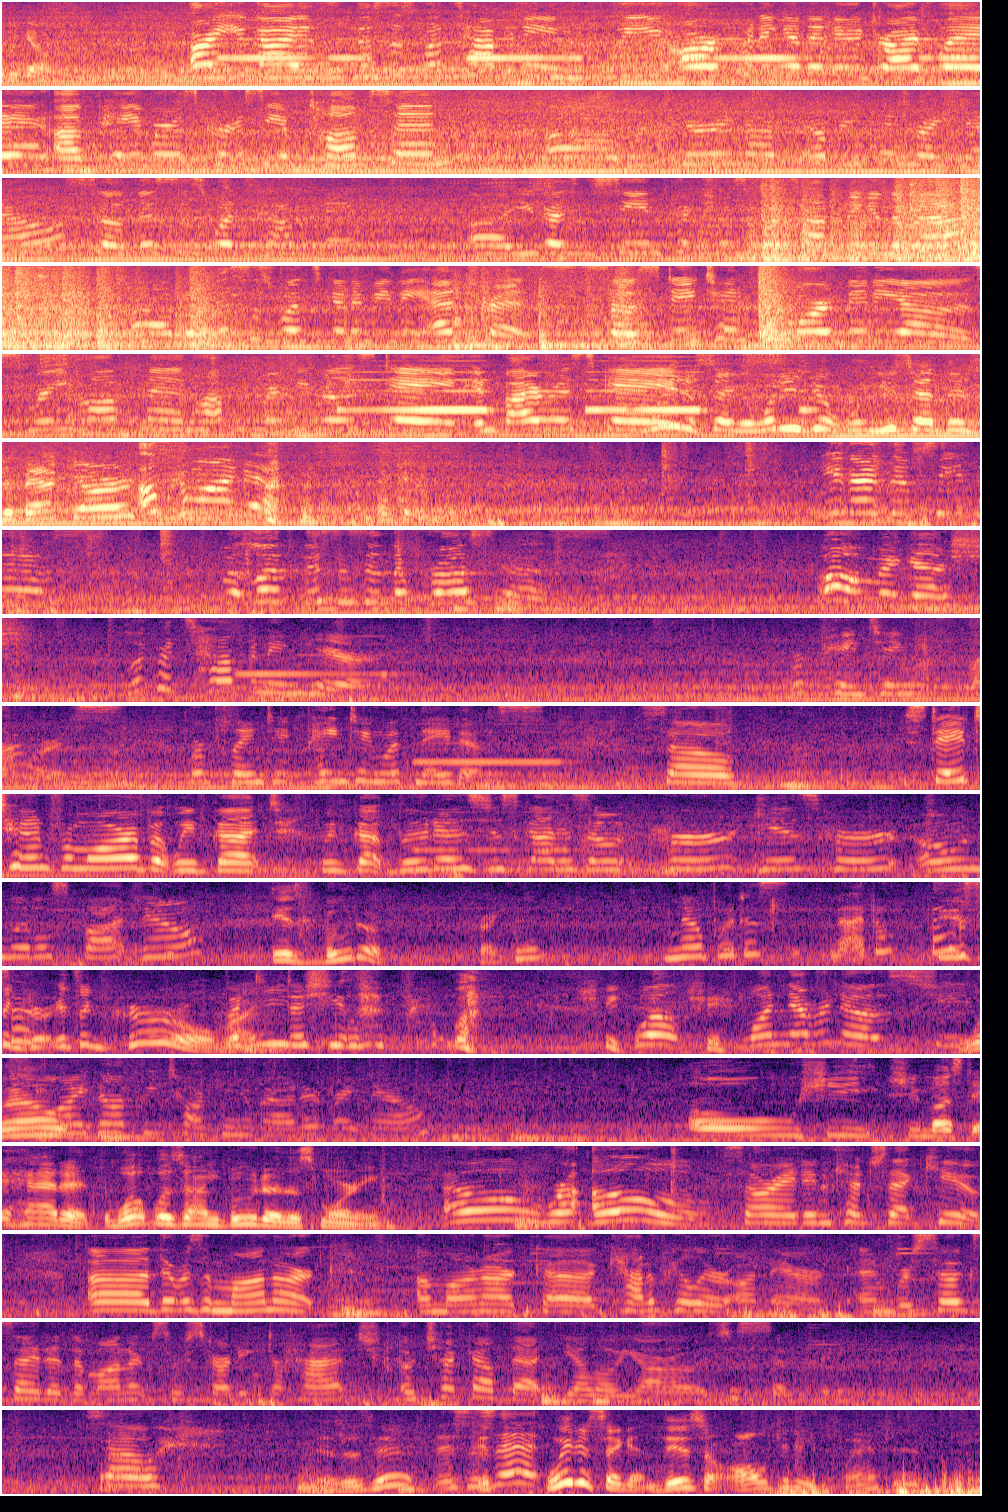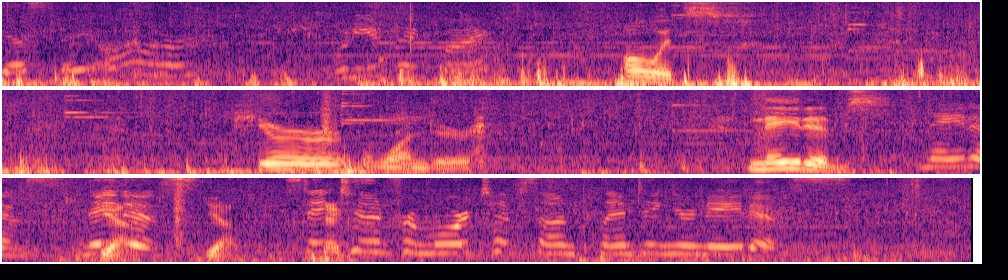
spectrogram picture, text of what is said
Here we go. All right, you guys, this is what's happening. We are putting in a new driveway, uh, pavers courtesy of Thompson. Uh, we're tearing up everything right now, so this is what's happening. Uh, you guys have seen pictures of what's happening in the back, uh, but this is what's going to be the entrance. So stay tuned for more videos. Marie Hoffman, Hoffman Murphy Real Estate, Enviroscape. Wait a second. What are you doing? What, you said there's a backyard? Oh, come on down. Okay. Is in the process. Oh my gosh, look what's happening here. We're painting flowers. We're painting, painting with natives. So stay tuned for more, but we've got we've got Buddha's just got his own her his her own little spot now. Is Buddha pregnant? No, Buddha's I don't think It's a, so. gir- it's a girl, but right? does she look Well, she- Well, she- one never knows. She, Well- she might not be talking about it right now. oh, she she must have had it. What was on Buddha this morning? Oh, oh, sorry, I didn't catch that cue. Uh, there was a monarch, a monarch uh, caterpillar on there, and we're so excited. The monarchs are starting to hatch. Oh, check out that yellow yarrow. It's just so pretty. So, This is it. This is It's- it. Wait a second. These are all getting planted. yes, Oh, it's pure wonder. Natives. Natives. Yeah, Natives. Yeah. Stay Ex- tuned for more tips on planting your natives.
